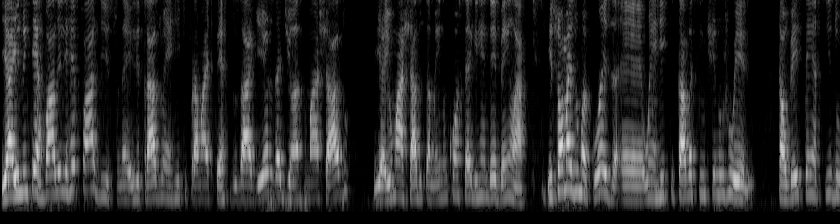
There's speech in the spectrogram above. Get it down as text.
E aí no intervalo ele refaz isso, né? Ele traz o Henrique para mais perto dos zagueiros, adianta o Machado, e aí o Machado também não consegue render bem lá. E só mais uma coisa, é, o Henrique estava sentindo o joelho. Talvez tenha sido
